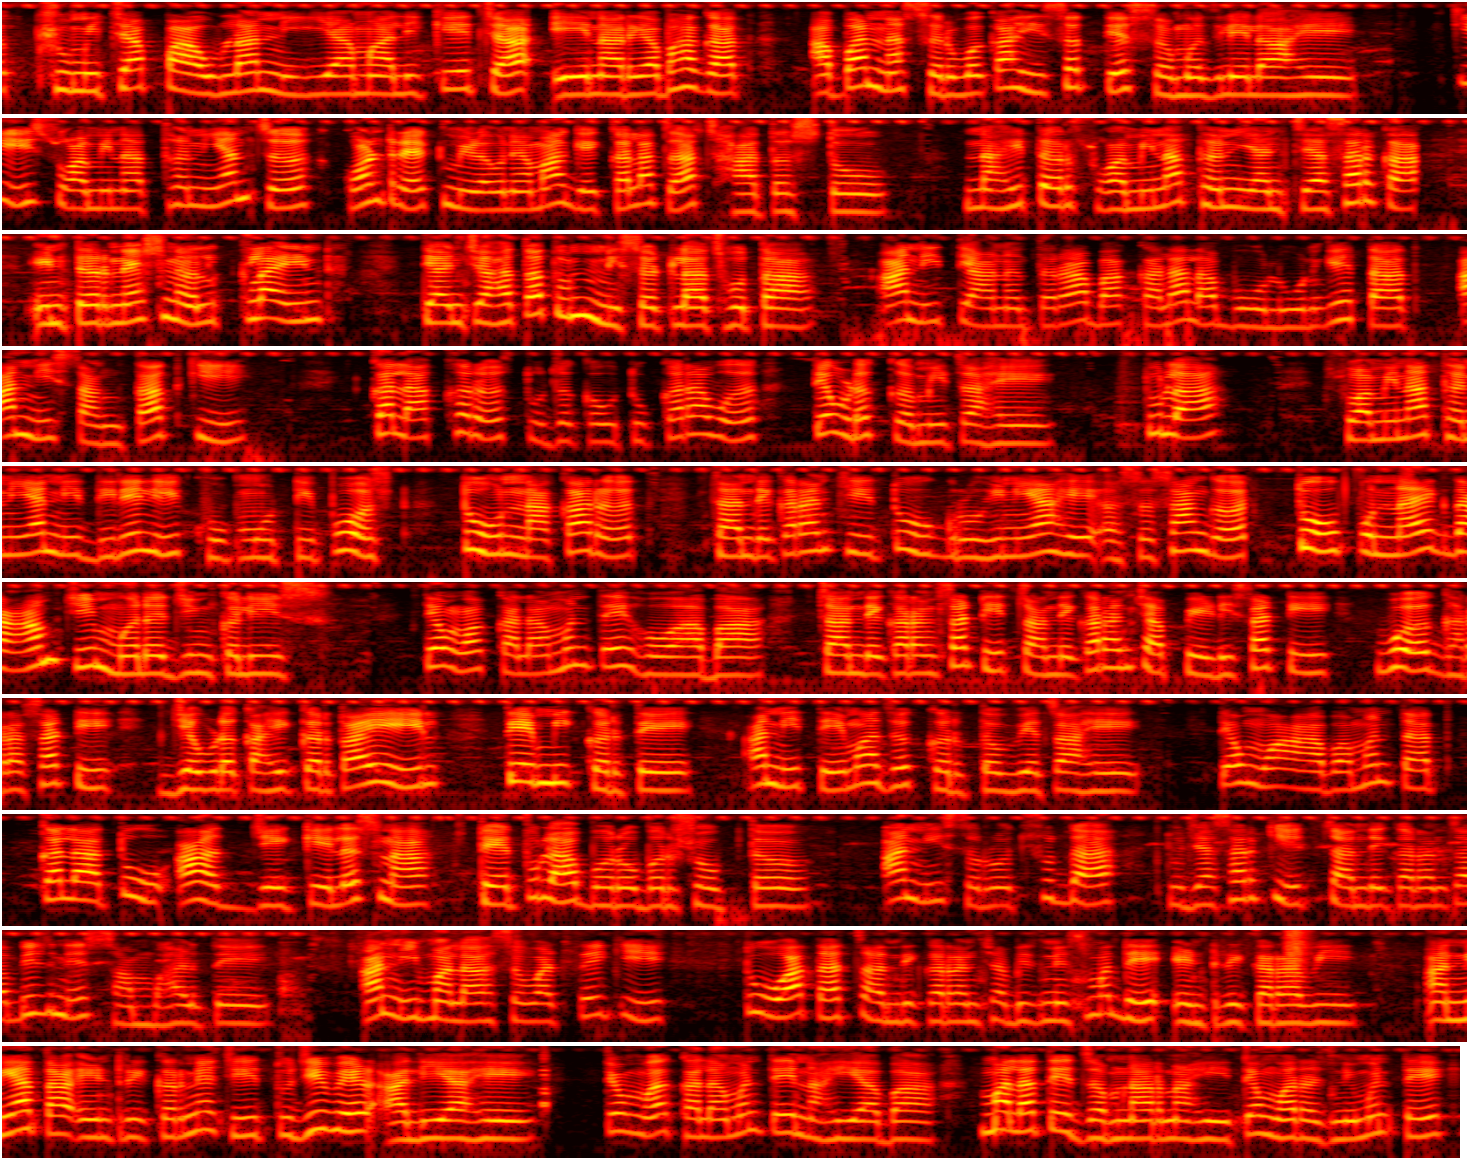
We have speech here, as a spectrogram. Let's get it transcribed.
लक्ष्मीच्या पावलांनी या मालिकेच्या येणाऱ्या भागात आबांना सर्व काही सत्य समजलेलं आहे. की स्वामीनाथन यांचं कॉन्ट्रॅक्ट मिळवण्यामागे कलाचाच हात असतो. नाहीतर स्वामीनाथन यांच्यासारखा इंटरनॅशनल क्लायंट त्यांच्या हातातून निसटलाच होता. आणि त्यानंतर आबा कलाला बोलवून घेतात आणि सांगतात की कला खरंच तुझं कौतुक करावं तेवढं कमीच आहे. तुला स्वामीनाथन यांनी दिलेली खूप मोठी पोस्ट. तू नाकारत चांदेकरांची तू गृहिणी आहे असं सांगत तू पुन्हा एकदा आमची मनं जिंकलीस. तेव्हा कला म्हणते हो आबा चांदेकरांसाठी चांदेकरांच्या पेढीसाठी व घरासाठी जेवढं काही करता येईल ते मी करते आणि ते माझं कर्तव्यच आहे. तेव्हा आबा म्हणतात कला तू आज जे केलंस ना ते तुला बरोबर शोभतं. आणि सरोजसुद्धा तुझ्यासारखीच चांदेकरांचा बिझनेस सांभाळते. आणि मला असं वाटतंय की तू आता चांदेकरांच्या बिझनेसमध्ये एंट्री करावी. आणि आता एंट्री करण्याची तुझी वेळ आली आहे. तेव्हा कला म्हणते नाही आबा मला ते जमणार नाही. तेव्हा रजनी म्हणते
